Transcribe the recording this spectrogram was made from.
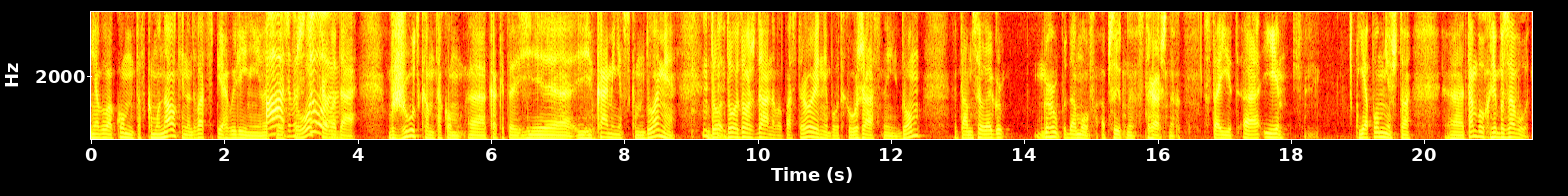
у меня была комната в коммуналке на 21-й линии Васильевского а, да острова, да, в жутком таком, э, как это, зе, Каменевском доме, до, до, до Жданова построенный был такой ужасный дом, там целая гру- группа домов абсолютно страшных стоит. А, и я помню, что э, там был хлебозавод.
